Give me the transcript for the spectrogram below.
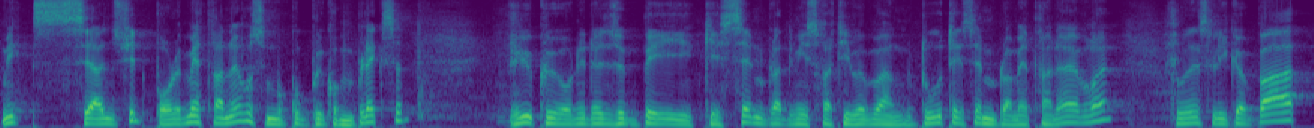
mais c'est ensuite pour le mettre en œuvre, c'est beaucoup plus complexe. Vu qu'on est dans un pays qui est simple administrativement, tout est simple à mettre en œuvre, je ne vous explique pas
